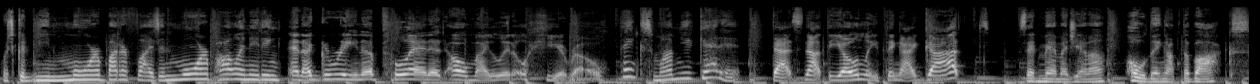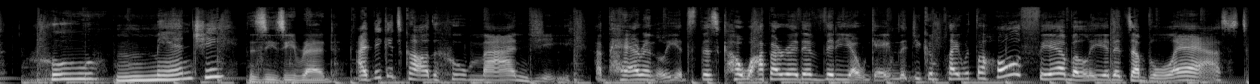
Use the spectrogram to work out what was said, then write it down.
which could mean more butterflies and more pollinating and a greener planet. Oh, my little hero. Thanks, Mom, you get it. That's not the only thing I got, said Mama Gemma, holding up the box. Who Manji? Zizi read. I think it's called Whomanji. Apparently, it's this cooperative video game that you can play with the whole family, and it's a blast.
